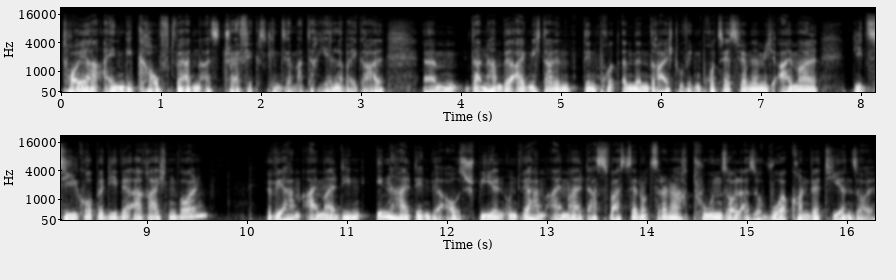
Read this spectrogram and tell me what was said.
teuer eingekauft werden als Traffic. Das klingt sehr materiell, aber egal. Ähm, dann haben wir eigentlich da den, den, den dreistufigen Prozess. Wir haben nämlich einmal die Zielgruppe, die wir erreichen wollen. Wir haben einmal den Inhalt, den wir ausspielen und wir haben einmal das, was der Nutzer danach tun soll, also wo er konvertieren soll.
